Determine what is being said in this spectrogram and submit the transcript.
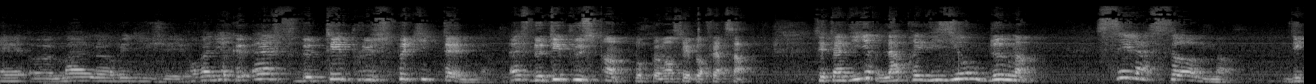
est euh, mal rédigée. On va dire que f de t plus petit n, f de t plus 1, pour commencer, pour faire ça, c'est-à-dire la prévision demain, c'est la somme des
